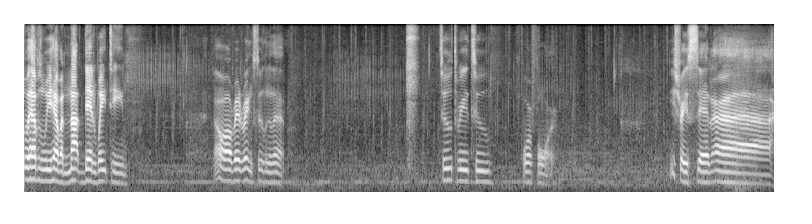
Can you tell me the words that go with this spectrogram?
what happens when you have a not dead weight team. Oh, all red rings too. Look at that. Two, three, two, four, four. He straight said, ah.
